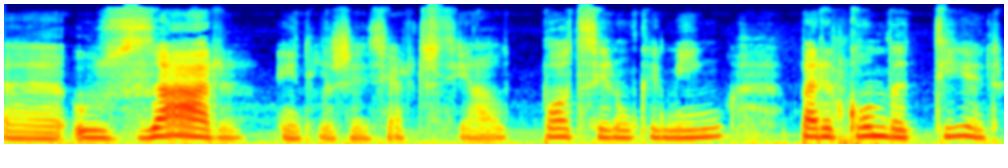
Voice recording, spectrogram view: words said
uh, usar a inteligência artificial pode ser um caminho para combater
